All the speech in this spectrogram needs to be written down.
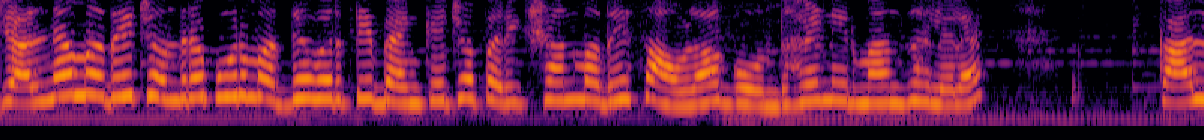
जालन्यामध्ये चंद्रपूर मध्यवर्ती बँकेच्या परीक्षांमध्ये सावळा गोंधळ निर्माण झालेला आहे. काल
